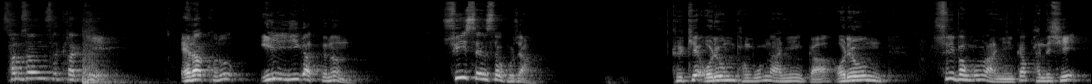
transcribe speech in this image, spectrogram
삼성 세탁기 에라코드 1, 2가 뜨는 수위 센서 고장 그렇게 어려운 방법은 아니니까 어려운 수리 방법은 아니니까 반드시 수-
